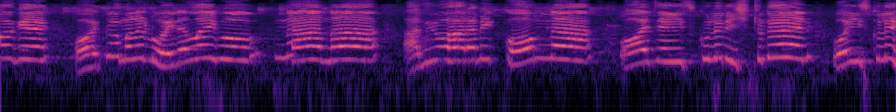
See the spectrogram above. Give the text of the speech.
লগে। হয়তো না না, আমিও কম না। ওই যে স্কুলের ওই স্কুলের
